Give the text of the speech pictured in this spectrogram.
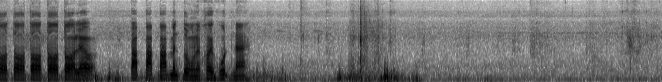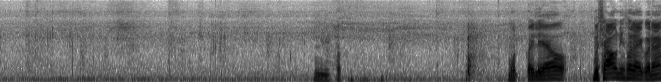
ต่อต่อต่อต่อต่อแล้วปั๊บปั๊บปั๊บมันตรงแล้วค่อยคุดนะ นี่ครับ หมดไปแล้วมือเช้านี่เท่าไหร่ก่อนนะ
